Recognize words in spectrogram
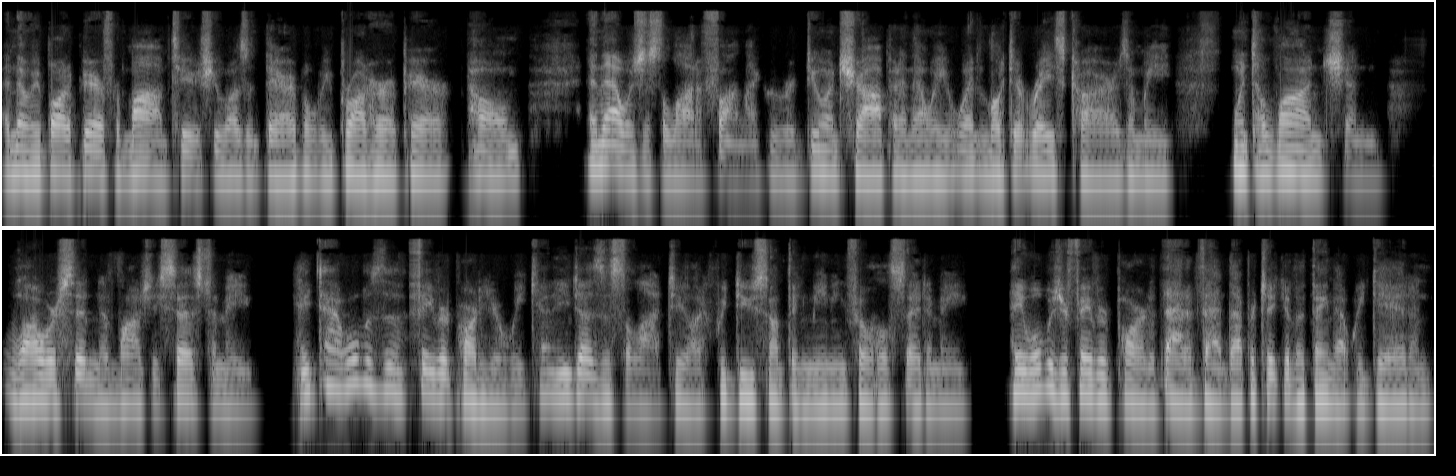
and then we bought a pair for mom too. She wasn't there, but we brought her a pair home. And that was just a lot of fun. Like we were doing shopping and then we went and looked at race cars and we went to lunch. And while we're sitting at lunch, he says to me, Hey, dad, what was the favorite part of your weekend? he does this a lot too. Like if we do something meaningful, he'll say to me, Hey, what was your favorite part of that event, that particular thing that we did? And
